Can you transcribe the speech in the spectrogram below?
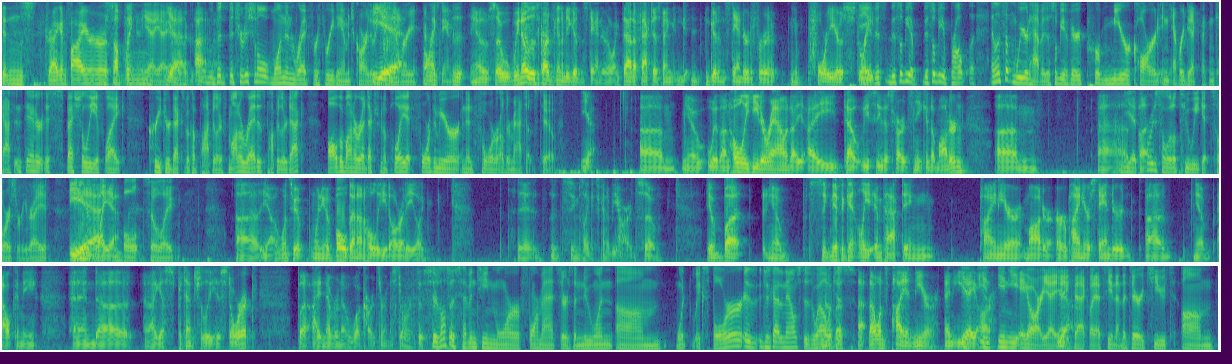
Dragon Fire or something. like. Yeah, yeah, yeah. yeah. Was uh, the, the traditional one in red for three damage card that we get yeah, every, every like standard. the- you know, so we know this card's going to be good in standard. Like that effect has been g- good in standard for you know, four years Yeah, straight. this this will be a this will be a problem unless something weird happens. This will be a very premier card in every deck that can cast it in standard, especially if like creature decks become popular. If mono red is a popular deck, all the mono red decks are going to play it for the mirror and then for other matchups too. yeah. Um, you know, with Unholy Heat around, I, I doubt we see this card sneak into modern. Um, yeah, it's but- probably just a little too weak at sorcery, right? Yeah, lightning yeah. bolt, so like uh, you know, once you have when you have bolt and Unholy Heat already, like it, it seems like it's going to be hard. So, it, but you know, significantly impacting Pioneer modern or Pioneer standard, uh, you know, alchemy, and uh, I guess potentially historic. But I never know what cards are in historic. This There's also 17 more formats. There's a new one. Um, what Explorer is just got announced as well, which that, is that, that one's Pioneer and EAR. in, in EAR. Yeah, yeah, Yeah. exactly. I've seen that. That's very cute. Um,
